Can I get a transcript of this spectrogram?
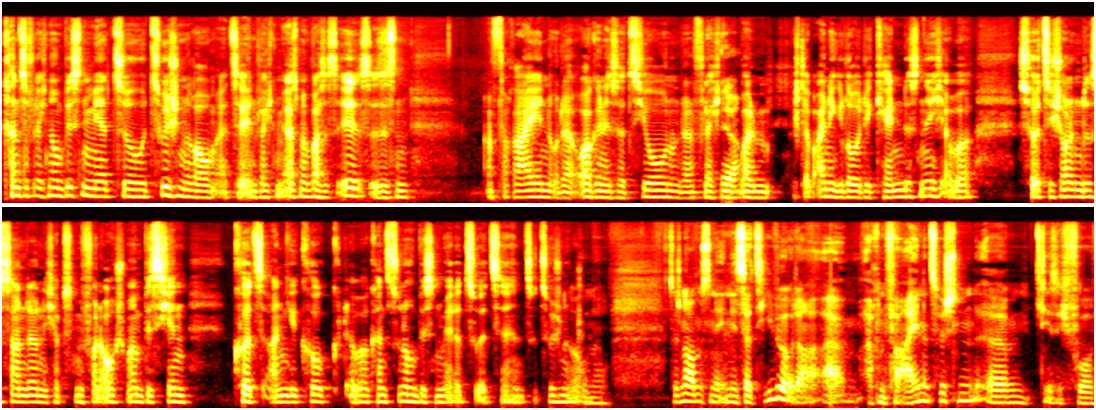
Kannst du vielleicht noch ein bisschen mehr zu Zwischenraum erzählen? Vielleicht erstmal, was es ist. Ist es ein, ein Verein oder Organisation und dann vielleicht, ja. weil ich glaube, einige Leute kennen das nicht, aber es hört sich schon interessant an. Ich habe es mir vorhin auch schon mal ein bisschen kurz angeguckt, aber kannst du noch ein bisschen mehr dazu erzählen, zu Zwischenraum? Genau. Zwischenraum ist eine Initiative oder äh, auch ein Verein inzwischen, ähm, die sich vor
